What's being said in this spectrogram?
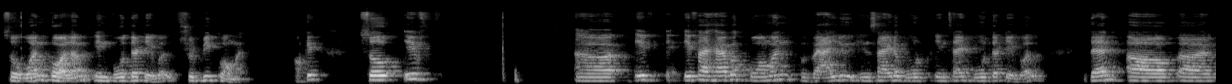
so one column in both the tables should be common okay so if uh, if if i have a common value inside a both inside both the table then uh, uh,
